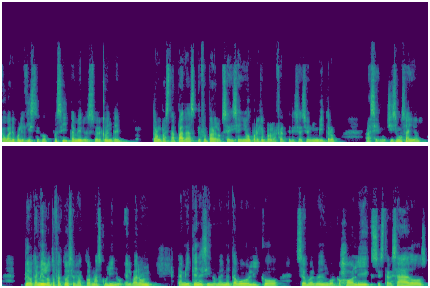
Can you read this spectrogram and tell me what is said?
ovario poliquístico, pues sí, también es frecuente, trompas tapadas, que fue para lo que se diseñó, por ejemplo, la fertilización in vitro hace muchísimos años, pero también el otro factor es el factor masculino. El varón también tiene síndrome metabólico, se vuelven workaholics, estresados,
